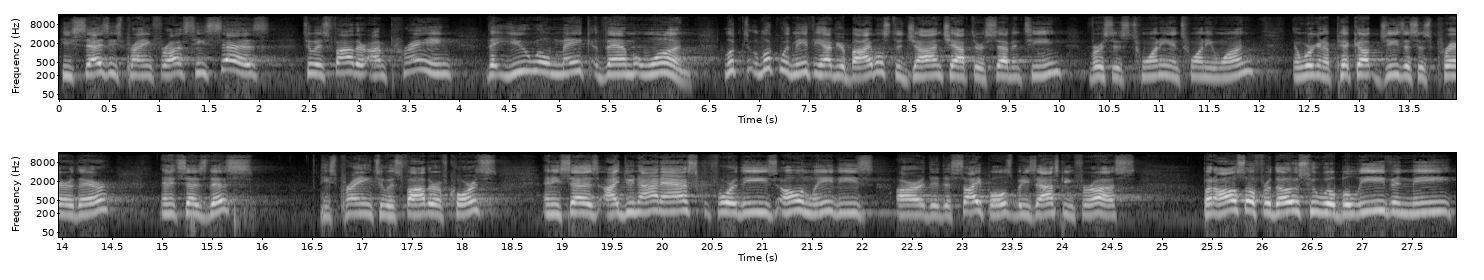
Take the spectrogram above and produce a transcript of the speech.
He says he's praying for us. He says to his Father, I'm praying that you will make them one. Look, look with me, if you have your Bibles, to John chapter 17, verses 20 and 21. And we're going to pick up Jesus' prayer there. And it says this He's praying to his Father, of course. And he says, I do not ask for these only, these are the disciples, but he's asking for us, but also for those who will believe in me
